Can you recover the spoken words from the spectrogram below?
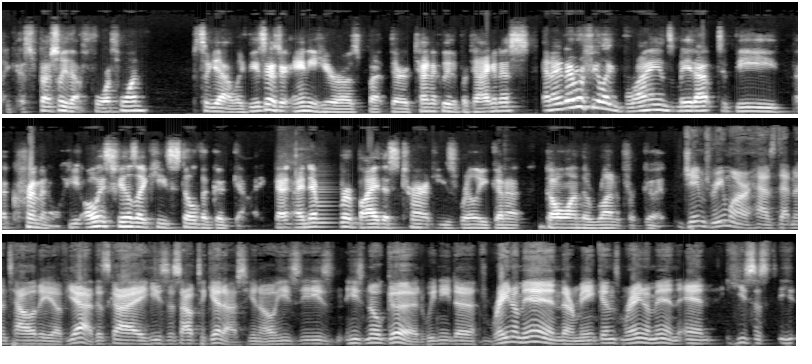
like especially that fourth one. So yeah, like these guys are anti-heroes, but they're technically the protagonists. And I never feel like Brian's made out to be a criminal. He always feels like he's still the good guy. I, I never buy this turn. He's really gonna go on the run for good. James Remar has that mentality of, yeah, this guy, he's just out to get us. You know, he's he's he's no good. We need to rein him in, there, Minkins, rein him in. And he's just he,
